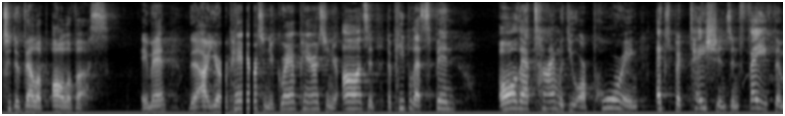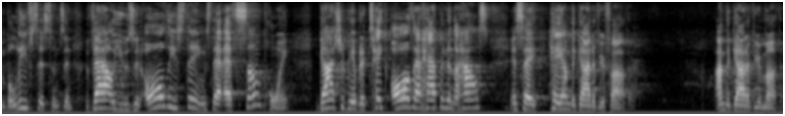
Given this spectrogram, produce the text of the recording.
to develop all of us. Amen? Are uh, your parents and your grandparents and your aunts and the people that spend all that time with you are pouring expectations and faith and belief systems and values and all these things that at some point God should be able to take all that happened in the house and say, Hey, I'm the God of your father. I'm the God of your mother.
